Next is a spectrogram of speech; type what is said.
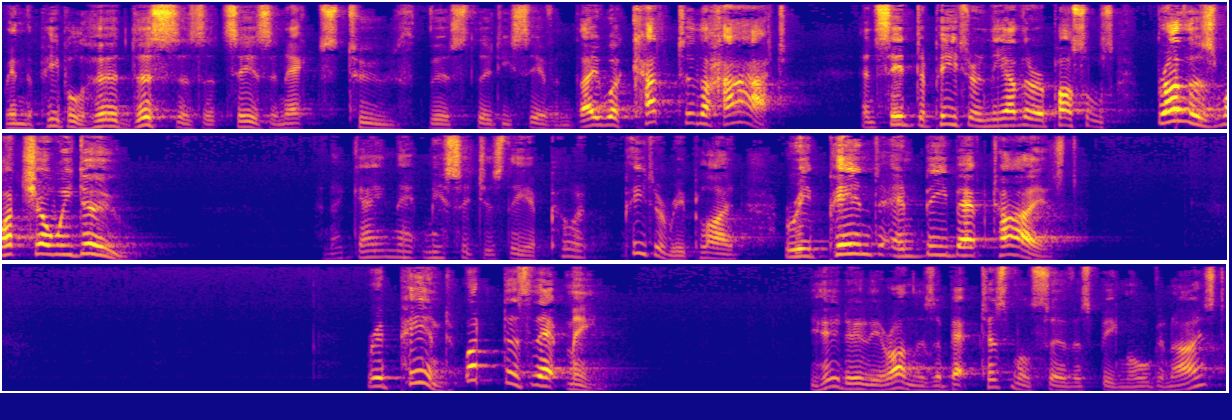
When the people heard this, as it says in Acts 2, verse 37, they were cut to the heart and said to Peter and the other apostles, Brothers, what shall we do? And again, that message is there. Peter replied, Repent and be baptized Repent. What does that mean? You heard earlier on there's a baptismal service being organised,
